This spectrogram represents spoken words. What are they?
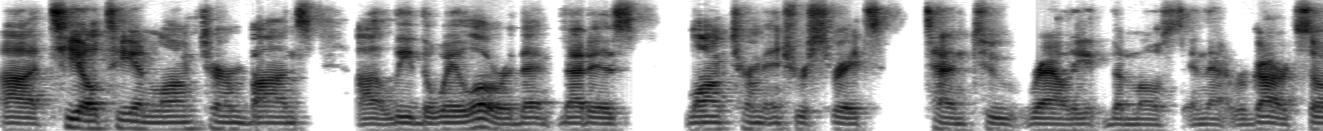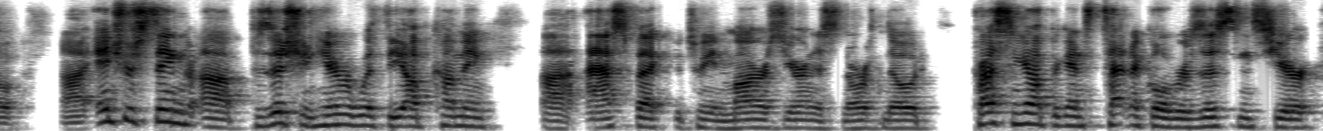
uh, TLT and long-term bonds uh, lead the way lower. That, that is long-term interest rates tend to rally the most in that regard. So uh, interesting uh, position here with the upcoming uh, aspect between Mars, Uranus, North Node, pressing up against technical resistance here.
